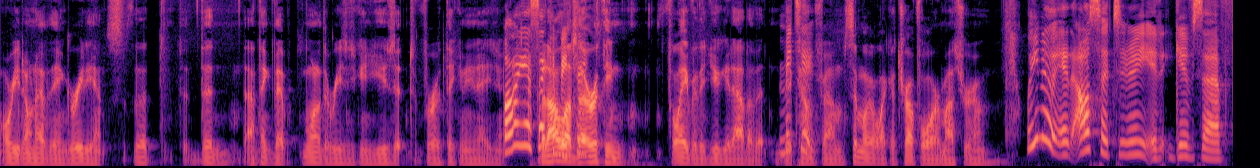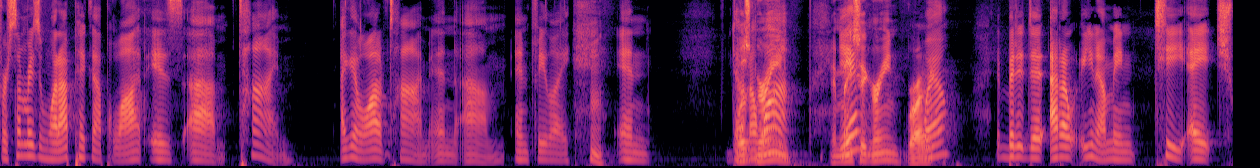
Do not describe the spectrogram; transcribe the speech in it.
or you don't have the ingredients. That then I think that one of the reasons you can use it for a thickening agent. Well, I guess that but could I be love the true. earthy flavor that you get out of it. Me that comes from similar like a truffle or a mushroom. Well, you know, it also to me it gives uh, for some reason what I pick up a lot is um, thyme. I get a lot of thyme in um, in filé, and don't Was know green. why. It makes Yeah. it green. Right. Well, But it did. I don't. You know. I mean, T H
